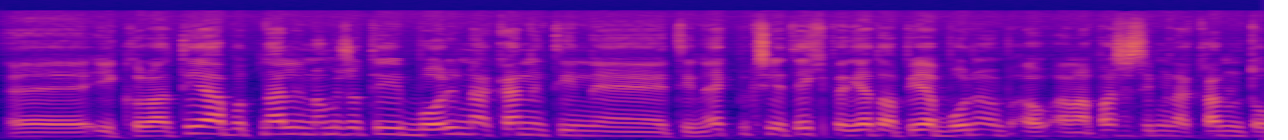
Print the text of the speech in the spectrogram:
Ε, η Κροατία, από την άλλη, νομίζω ότι μπορεί να κάνει την, ε, την έκπληξη γιατί έχει παιδιά τα οποία μπορεί ανά πάσα στιγμή να κάνουν το,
